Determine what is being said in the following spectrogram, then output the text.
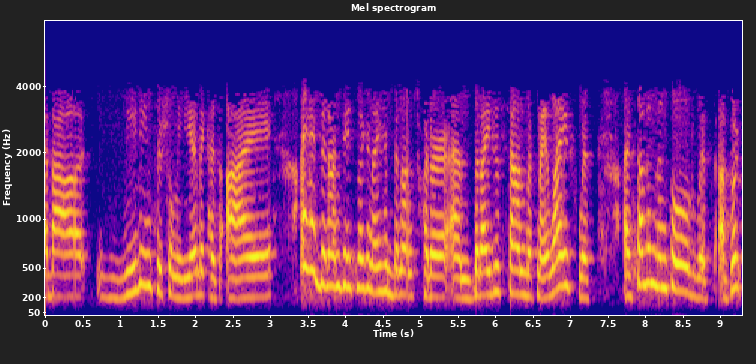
about leaving social media because I I had been on Facebook and I had been on Twitter, um, but I just found with my life, with a seven month old, with a book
